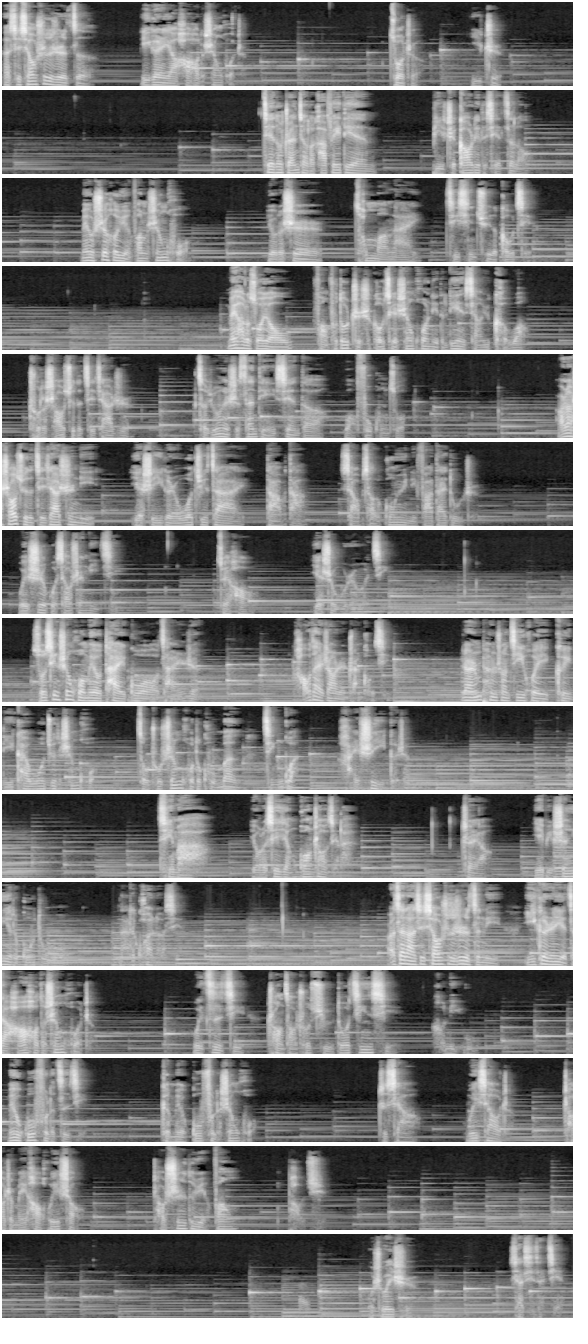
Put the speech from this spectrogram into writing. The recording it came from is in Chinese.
那些消失的日子，一个人也要好好的生活着。作者：一致。街头转角的咖啡店，笔直高立的写字楼，没有诗和远方的生活，有的是匆忙来即兴去的苟且。美好的所有，仿佛都只是苟且生活里的念想与渴望。除了少许的节假日，则永远是三点一线的往复工作。而那少许的节假日里，也是一个人蜗居在大不大、小不小的公寓里发呆度日。为试过销声匿迹，最后也是无人问津。所幸生活没有太过残忍，好歹让人喘口气。让人碰上机会，可以离开蜗居的生活，走出生活的苦闷。尽管还是一个人，起码有了些阳光照进来，这样也比深夜的孤独来的快乐些。而在那些消失的日子里，一个人也在好好的生活着，为自己创造出许多惊喜。和礼物，没有辜负了自己，更没有辜负了生活。只想微笑着，朝着美好挥手，朝诗的远方跑去。我是微石，下期再见。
